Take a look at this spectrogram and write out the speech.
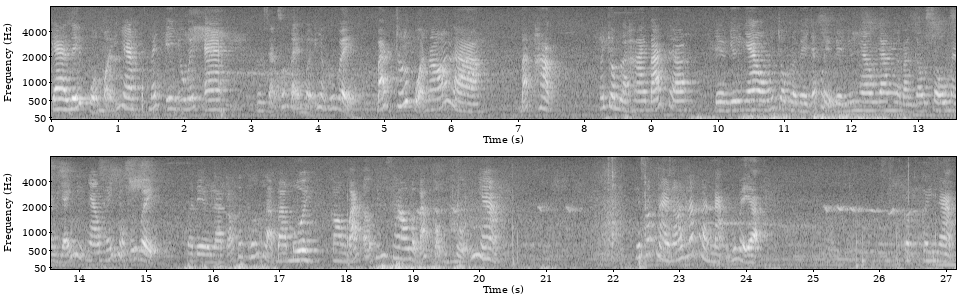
Calip của Mỹ nha, Made in USA, được sản xuất tại Mỹ nha quý vị. Bát trước của nó là bát thật. Nói chung là hai bát uh, đều như nhau. Nói chung là về chất liệu đều như nhau, găng là bằng cao su màng giấy như nhau hết nha quý vị. Và đều là có kích thước là 30 còn bát ở phía sau là bát cộng hưởng nha. Cái sóc này nó rất là nặng quý vị ạ. Cực kỳ nặng.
